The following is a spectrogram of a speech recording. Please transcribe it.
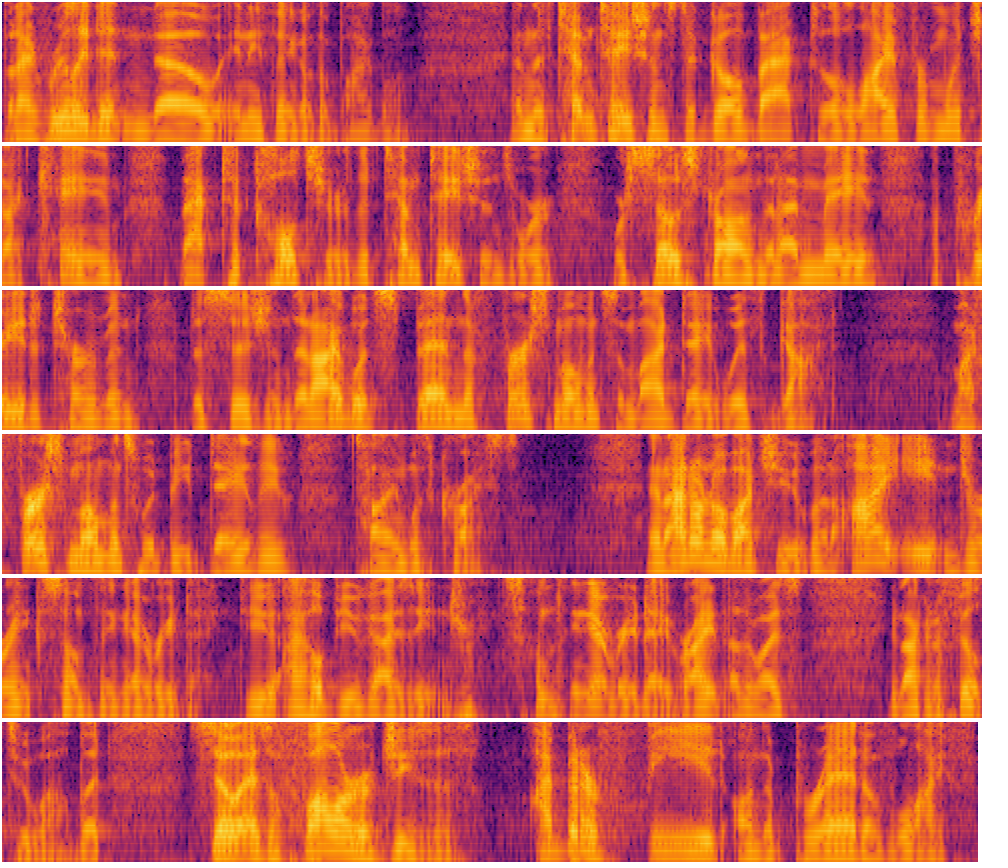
But I really didn't know anything of the Bible and the temptations to go back to the life from which I came, back to culture, the temptations were, were so strong that I made a predetermined decision that I would spend the first moments of my day with God. My first moments would be daily time with Christ. And I don't know about you, but I eat and drink something every day. You, I hope you guys eat and drink something every day, right? Otherwise, you're not going to feel too well. But so, as a follower of Jesus, I better feed on the bread of life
